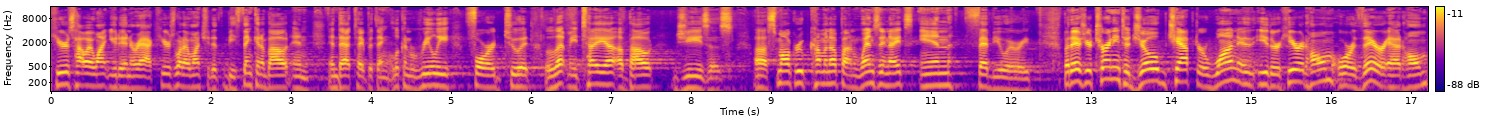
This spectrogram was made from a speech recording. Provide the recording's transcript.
here's how I want you to interact. Here's what I want you to be thinking about, and, and that type of thing. Looking really forward to it. Let me tell you about Jesus. A small group coming up on Wednesday nights in February. But as you're turning to Job chapter 1, either here at home or there at home,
